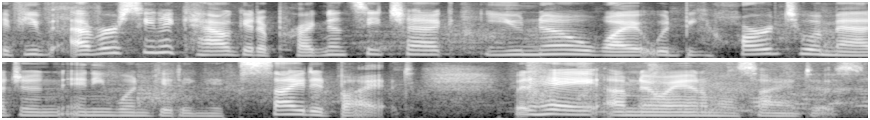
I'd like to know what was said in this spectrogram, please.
If you've ever seen a cow get a pregnancy check, you know why it would be hard to imagine anyone getting excited by it. But hey, I'm no animal scientist.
